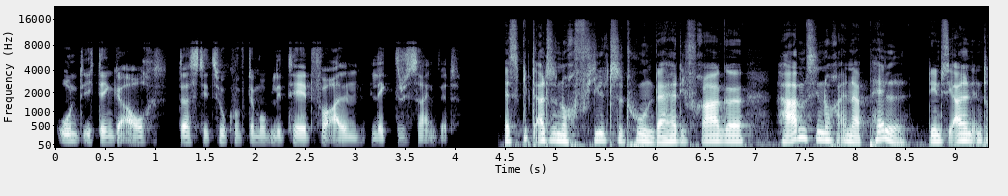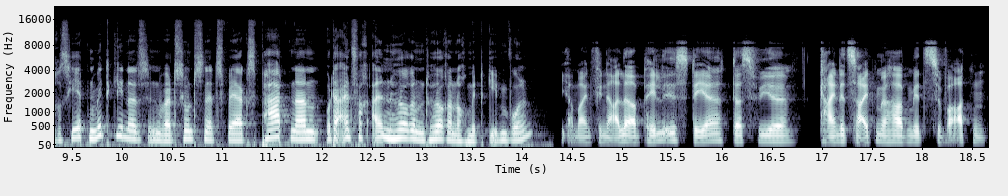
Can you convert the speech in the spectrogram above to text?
und ich denke auch, dass die Zukunft der Mobilität vor allem elektrisch sein wird. Es gibt also noch viel zu tun. Daher die Frage, haben Sie noch einen Appell, den Sie allen interessierten Mitgliedern des Innovationsnetzwerks, Partnern oder einfach allen Hörerinnen und Hörern noch mitgeben wollen? Ja, mein finaler Appell ist der, dass wir keine Zeit mehr haben, jetzt zu warten.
